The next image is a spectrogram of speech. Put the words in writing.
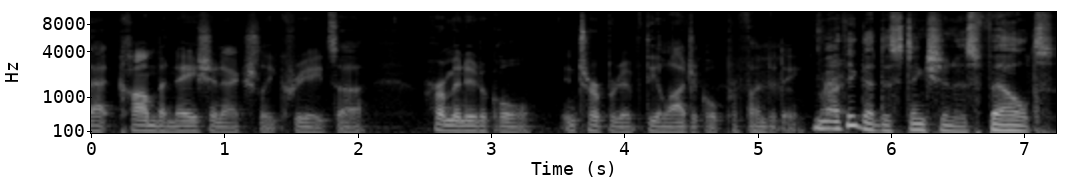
that combination actually creates a hermeneutical, interpretive, theological profundity. I, mean, I think that distinction is felt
